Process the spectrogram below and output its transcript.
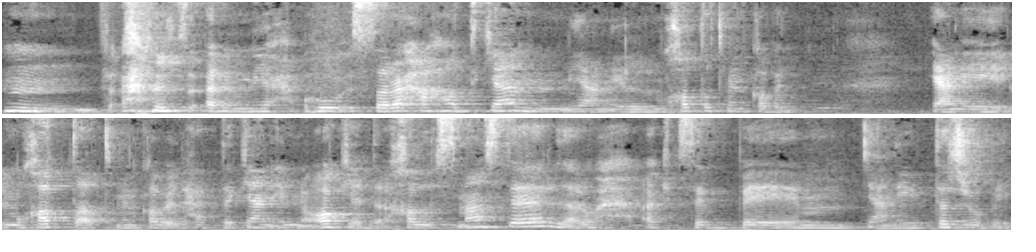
سؤال منيح. هو الصراحة هذا كان يعني المخطط من قبل. يعني المخطط من قبل حتى كان إنه okay بدي أخلص ماستر بدي أروح أكتسب يعني تجربة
